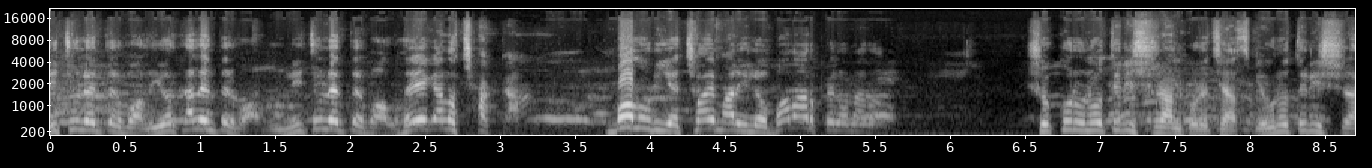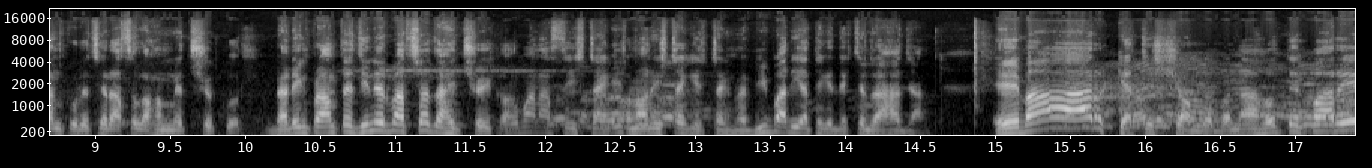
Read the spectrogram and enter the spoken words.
নিচু লেন্থের বল। ইয়র্কা লেন্থের বল। নিচু লেন্থের বল। হয়ে গেল ছক্কা। বল উড়িয়ে ছয় মারিল। বলার পেল না শুকুর উনত্রিশ রান করেছে আজকে। উনত্রিশ রান করেছে রাসেল আহমেদ শুকুর ব্যাটিং প্রান্তে জিনের বাদশাহ জাহিদ সৈকত। রোমান আছে স্ট্রাইক নন স্ট্রাইক স্ট্রাইক বিবারিয়া থেকে দেখছেন রাহাজান। এবার ক্যাচের সম্ভাবনা হতে পারে।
